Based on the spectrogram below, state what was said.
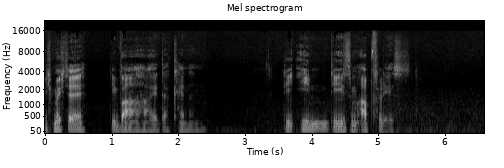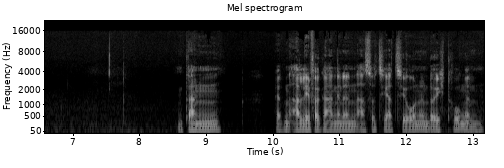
Ich möchte die Wahrheit erkennen, die in diesem Apfel ist. Und dann werden alle vergangenen Assoziationen durchdrungen.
